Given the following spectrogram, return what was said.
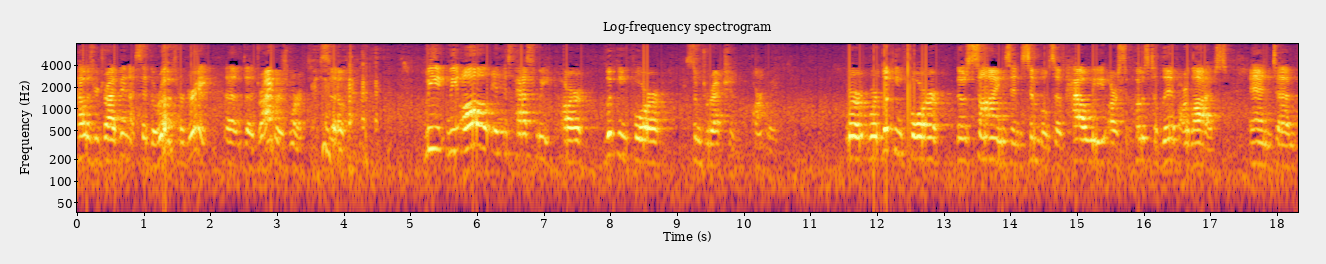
How was your drive in? I said, The roads were great. Uh, the drivers weren't. So we, we all in this past week are looking for some direction, aren't we? We're, we're looking for those signs and symbols of how we are supposed to live our lives. And, um,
